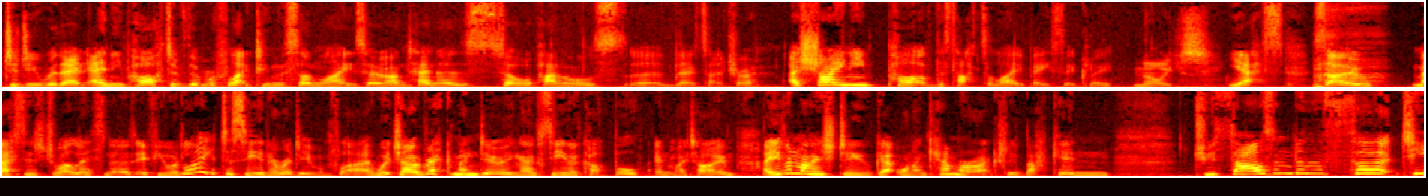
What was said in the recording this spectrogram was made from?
to do with any part of them reflecting the sunlight, so antennas, solar panels, uh, etc. A shiny part of the satellite, basically. Nice. Yes. So, message to our listeners: if you would like to see an iridium flare, which I would recommend doing, I've seen a couple in my time. I even managed to get one on camera actually back in 2013.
